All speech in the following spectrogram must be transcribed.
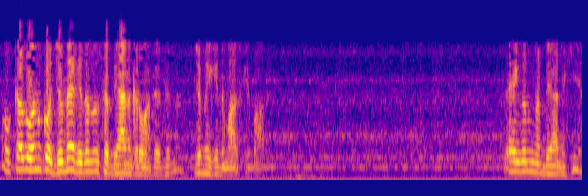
اور کبھی ان کو جمعے کے دن سے بیان کرواتے تھے نا جمعے کی نماز کے بعد۔ ایک دن نے بیان کیا۔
